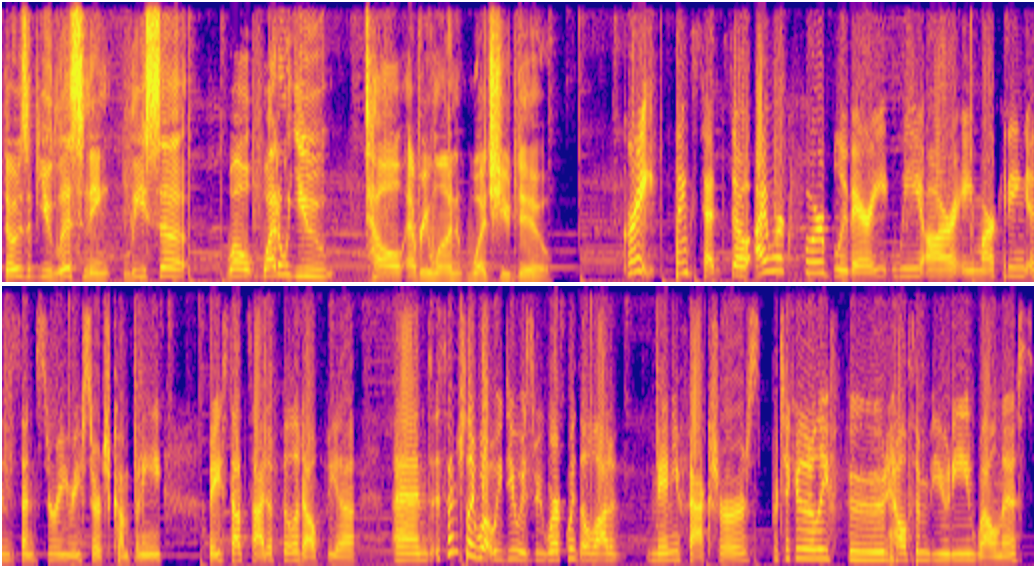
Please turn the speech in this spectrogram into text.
those of you listening, Lisa, well, why don't you tell everyone what you do? Great. Thanks, Ted. So I work for Blueberry. We are a marketing and sensory research company based outside of Philadelphia. And essentially, what we do is we work with a lot of manufacturers, particularly food, health and beauty, wellness,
